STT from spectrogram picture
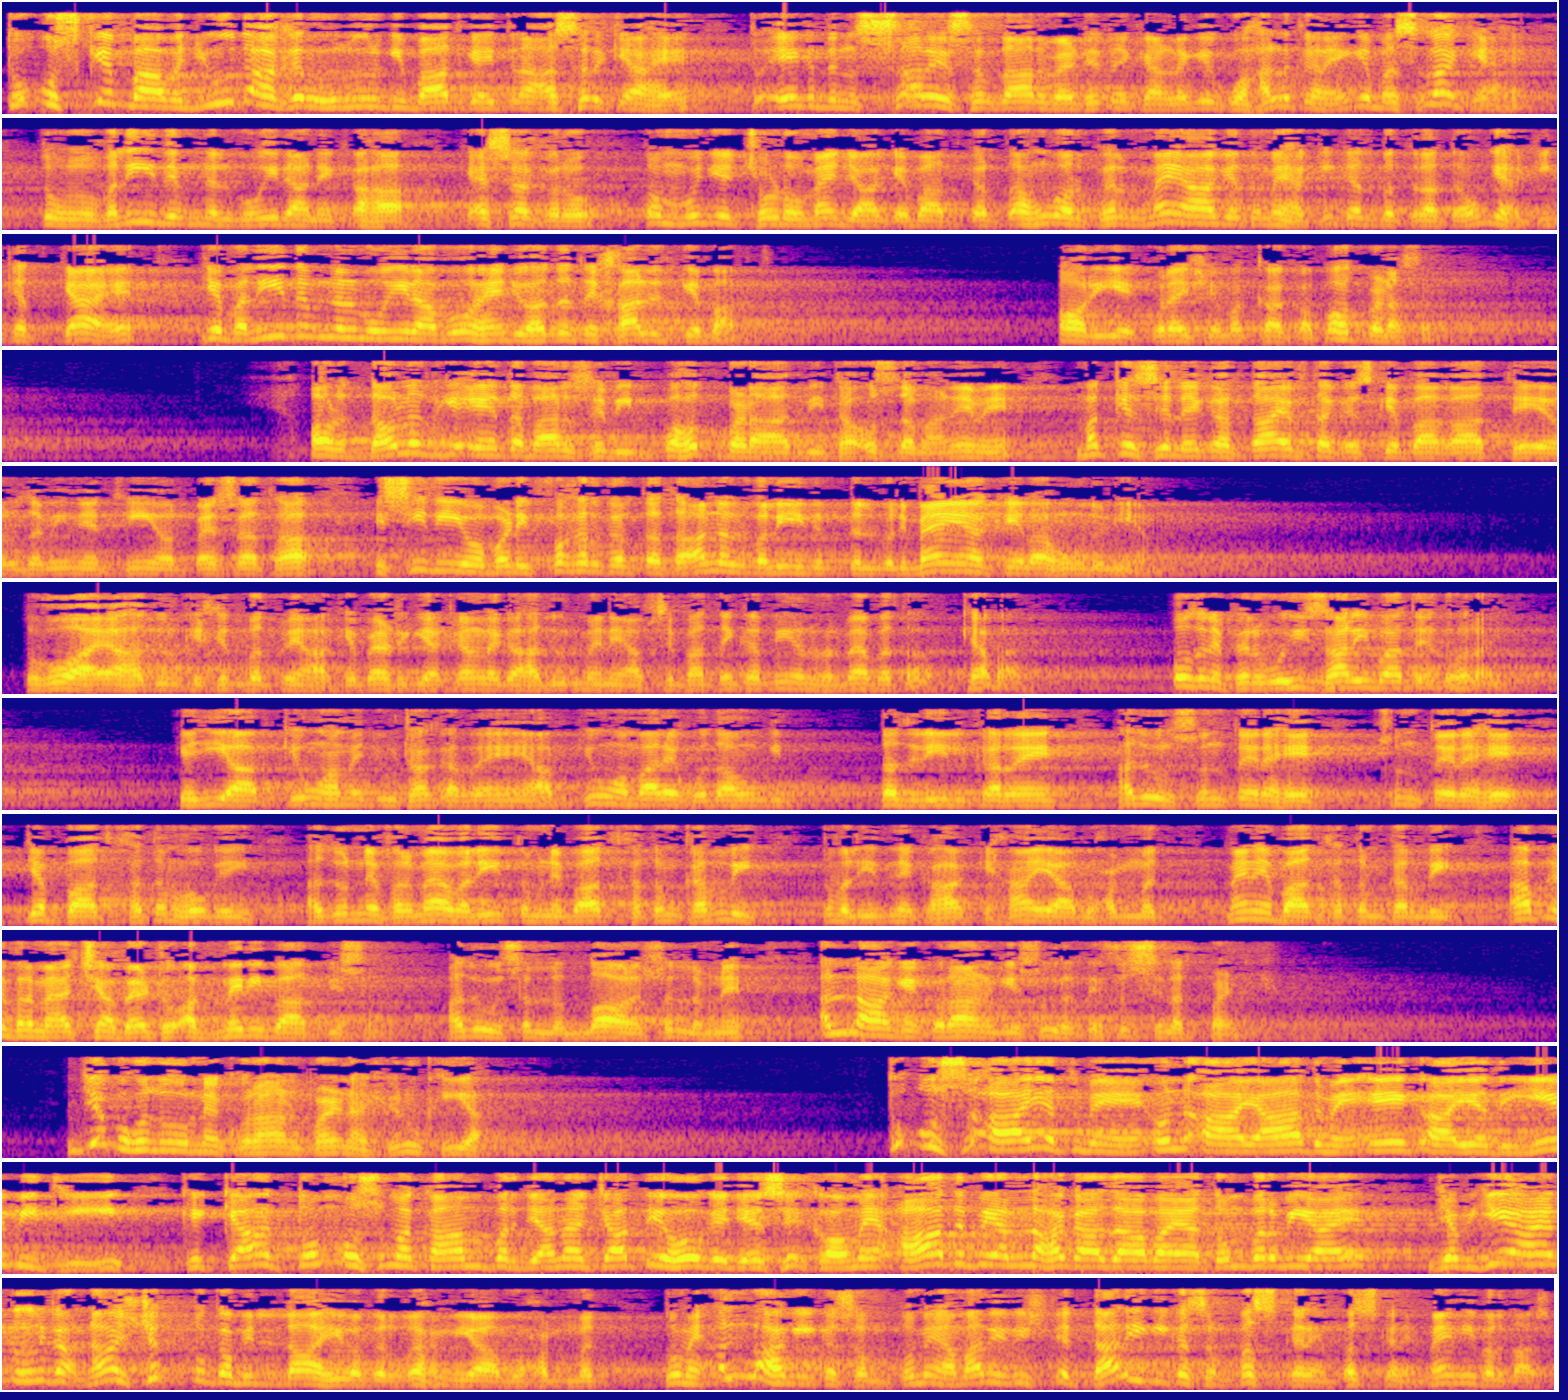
تو اس کے باوجود آخر حضور کی بات کا اتنا اثر کیا ہے؟ تو ایک دن سارے سردار بیٹھے تھے، کہنے لگے کو حل کریں گے؟ مسئلہ کیا ہے؟ تو ولید ابن المغیرہ نے کہا کہ ایسا کرو، تم مجھے چھوڑو، میں جا کے بات کرتا ہوں اور پھر میں آگے تمہیں حقیقت بتلاتا ہوں کہ حقیقت کیا ہے کہ ولید ابن المغیرہ وہ ہیں جو حضرت خالد کے بعد اور یہ قریش مکہ کا بہت بڑا سب اور دولت کے اعتبار سے بھی بہت بڑا آدمی تھا اس زمانے میں۔ مکے سے لے کر طائف تک اس کے باغات تھے اور زمینیں تھیں اور پیسہ تھا۔ اسی لیے وہ بڑی فخر کرتا تھا ان الولید عبد الولید میں اکیلا ہوں دنیا میں۔ تو وہ آیا حضور کی خدمت میں آ کے بیٹھ گیا، کہنے لگا، حضور میں نے آپ سے باتیں کرنی اور میں بتاؤ، کیا بات؟ اس نے پھر وہی ساری باتیں دہرائی کہ جی آپ کیوں ہمیں جھوٹا کر رہے ہیں؟ آپ کیوں ہمارے خداؤں کی تزلیل کر رہے ہیں؟ حضور سنتے رہے سنتے رہے، جب بات ختم ہو گئی، حضور نے فرمایا، ولید، تم نے بات ختم کر لی؟ تو ولید نے کہا کہ ہاں یا محمد، میں نے بات ختم کر لی۔ آپ نے فرمایا اچھا بیٹھو، اب میری بات بھی سن حضور صلی اللہ علیہ وسلم نے اللہ کے قرآن کی صورت فصلت پڑھ لی۔ جب حضور نے قرآن پڑھنا شروع کیا، تو اس آیت میں، ان آیات میں ایک آیت یہ بھی تھی کہ کیا تم اس مقام پر جانا چاہتے ہو کہ جیسے قوم آد پہ اللہ کا عذاب آیا، تم پر بھی آئے؟ جب یہ آئے تو کہا نا شت کب اللہ وبرحم یا محمد، تمہیں اللہ کی قسم، تمہیں ہماری رشتے داری کی قسم، بس کریں بس کریں، میں نہیں برداشت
